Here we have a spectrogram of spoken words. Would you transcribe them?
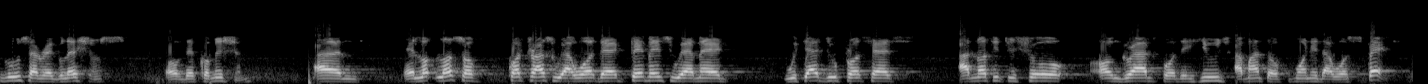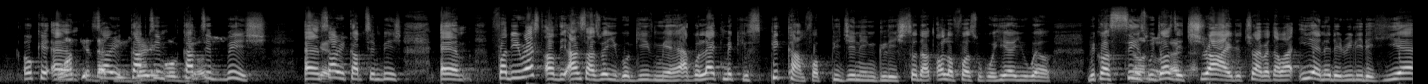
rules and regulations of the commission, and a lot, lots of contracts were awarded, payments were made without due process, and nothing to show on ground for the huge amount of money that was spent. Okay, um, sorry, Captain, obvious- Captain Bish. Uh, Yes. Sorry, Captain Bish. Um, for the rest of the answers where you go give me, I would like make you speak am for pidgin English so that all of us will go hear you well. Because since No, we just they try, they try, but our ear no, they really they hear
